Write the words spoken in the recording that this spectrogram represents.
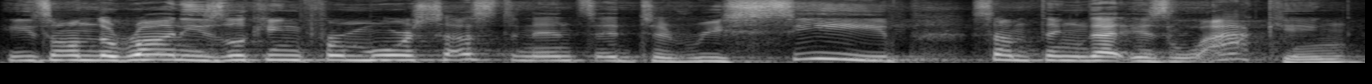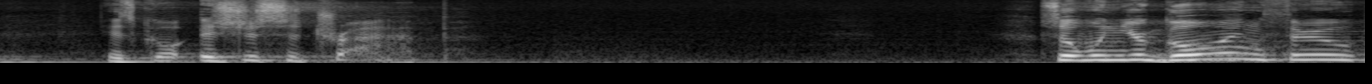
He's on the run, he's looking for more sustenance, and to receive something that is lacking is, go- is just a trap. So, when you're going through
